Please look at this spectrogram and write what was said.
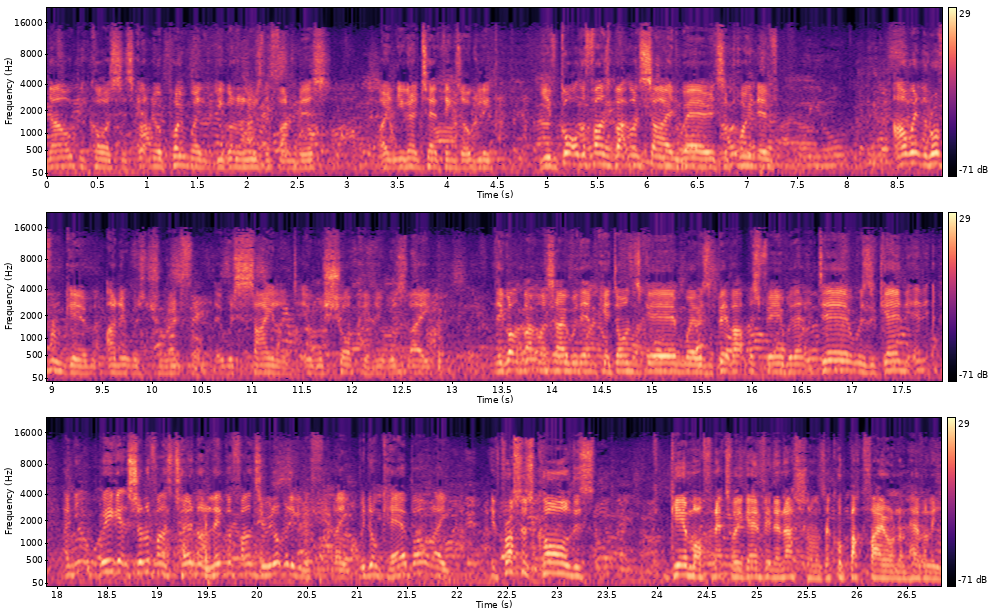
now because it's getting to a point where you're going to lose the fan base and you're going to turn things ugly. You've got all the fans back on side where it's a point of. I went to the Rotherham game and it was dreadful. It was silent. It was shocking. It was like they got them back on side with the MK Dons game where there was a bit of atmosphere. But then today it was again, and, and we're getting Sunderland fans turned on Lincoln fans who we don't really give a, like we don't care about. Like If Ross has called his game off next weekend for internationals, that could backfire on them heavily.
